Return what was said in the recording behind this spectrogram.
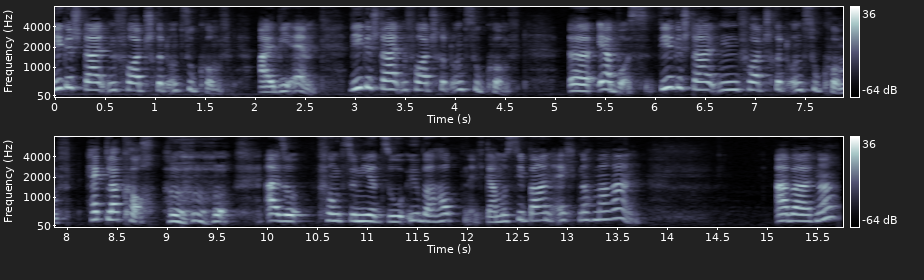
Wir gestalten Fortschritt und Zukunft. IBM. Wir gestalten Fortschritt und Zukunft. Äh, Airbus. Wir gestalten Fortschritt und Zukunft. Heckler Koch. also funktioniert so überhaupt nicht. Da muss die Bahn echt noch mal ran. Aber, ne?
